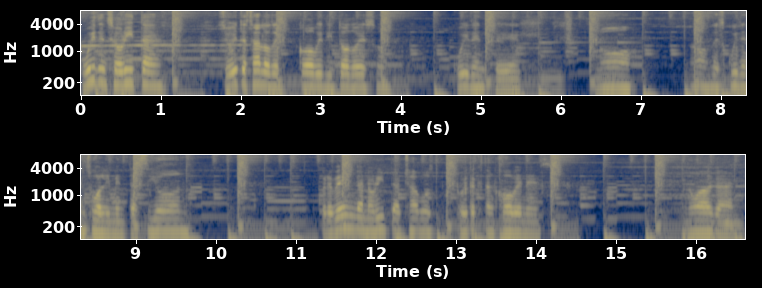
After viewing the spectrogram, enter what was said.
Cuídense ahorita, si ahorita está lo del COVID y todo eso, cuídense, no, no descuiden su alimentación, prevengan ahorita chavos, ahorita que están jóvenes, no hagan,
